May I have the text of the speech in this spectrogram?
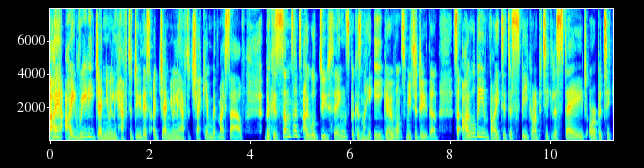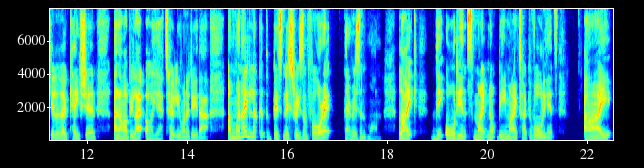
I, I really genuinely have to do this. I genuinely have to check in with myself because sometimes I will do things because my ego wants me to do them. So I will be invited to speak on a particular stage or a particular location, and I'll be like, oh, yeah, totally want to do that. And when I look at the business reason for it, there isn't one. Like the audience might not be my type of audience. I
